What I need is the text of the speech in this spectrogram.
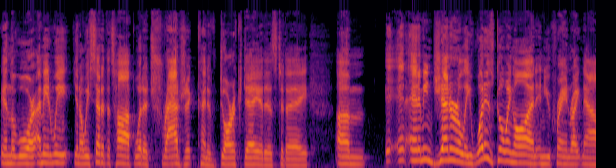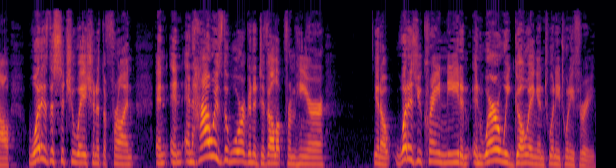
in the war. I mean we you know we said at the top what a tragic kind of dark day it is today um, and, and, I mean, generally, what is going on in Ukraine right now? What is the situation at the front? And, and, and how is the war going to develop from here? You know, what does Ukraine need and, and where are we going in 2023?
